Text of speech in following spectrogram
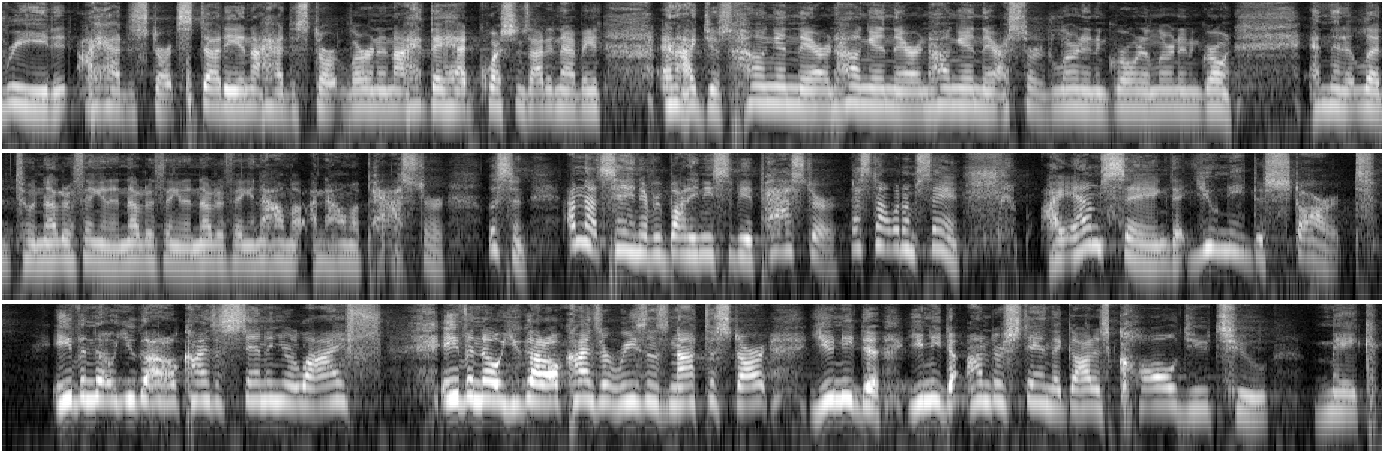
read. It, I had to start studying. I had to start learning. I they had questions I didn't have answers. And I just hung in there and hung in there and hung in there. I started learning and growing and learning and growing. And then it led to another thing and another thing and another thing. And now I'm a, now I'm a pastor. Listen, I'm not saying everybody needs to be a pastor. That's not what I'm saying. I am saying that you need to start. Even though you got all kinds of sin in your life, even though you got all kinds of reasons not to start, you need to, you need to understand that God has called you to make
